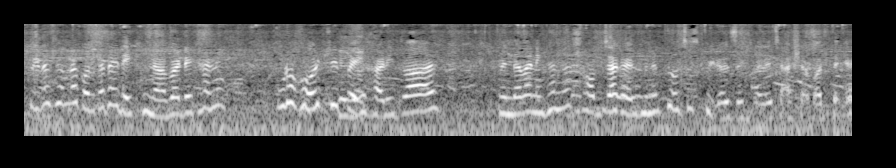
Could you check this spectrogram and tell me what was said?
স্পিডাস আমরা কলকাতায় দেখি না বাট এখানে পুরো হোল ট্রিপে হরিদ্বার, বৃন্দাবন এখানে সব জায়গায় মানে প্রচুর স্পিডাস দেখতে পেরেছে আসার পর থেকে।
